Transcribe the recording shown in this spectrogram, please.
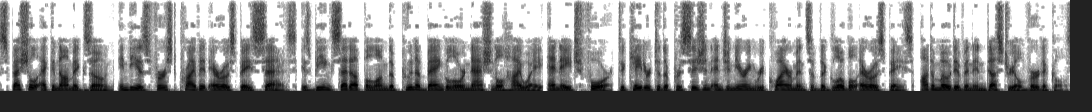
special economic zone. India's first private aerospace SEZ is being set up along the Pune-Bangalore National Highway (NH4) to cater to the precision engineering requirements of the global aerospace, automotive and industrial verticals.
